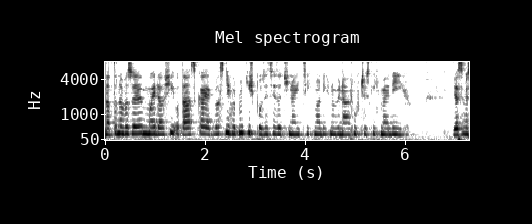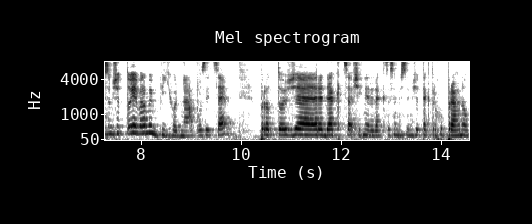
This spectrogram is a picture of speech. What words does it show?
Na to navazuje moje další otázka, jak vlastně hodnotíš pozici začínajících mladých novinářů v českých médiích? Já si myslím, že to je velmi výhodná pozice, protože redakce, všechny redakce si myslím, že tak trochu prahnou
